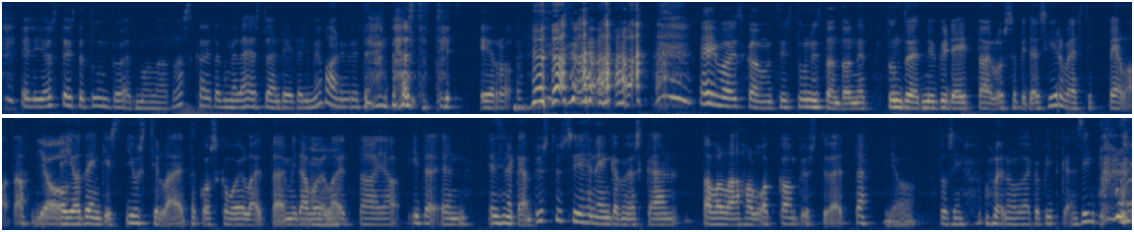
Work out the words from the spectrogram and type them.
Eli jos teistä tuntuu, että me ollaan raskaita, kun me lähestytään teitä, niin me vaan yritetään päästä teistä eroon. Ei voiskaan, mutta siis tunnistan tonne, että tuntuu, että nykydeittailuissa pitäisi hirveästi pelata. Joo. Ja jotenkin just sillä, että koska voi laittaa ja mitä mm. voi laittaa. Ja itse en ensinnäkään pysty siihen, enkä myöskään tavallaan haluakaan pystyä. Että Joo. Tosin olen ollut aika pitkään sinkkuna.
